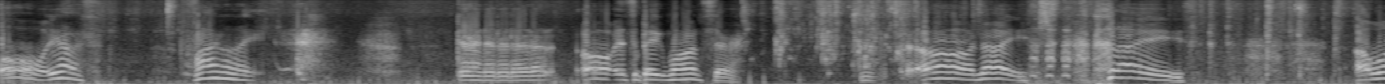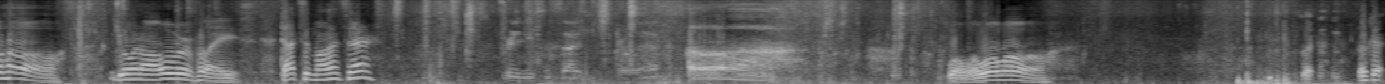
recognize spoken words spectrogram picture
Oh yes, finally. Da-da-da-da-da. Oh, it's a big monster. Oh, nice, nice. Oh, whoa, going all over the place. That's a monster. Pretty decent size yeah. Oh. Whoa, whoa, whoa, whoa. Look, look at,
